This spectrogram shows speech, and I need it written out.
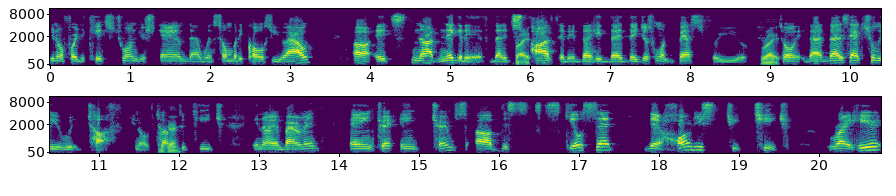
you know, for the kids to understand that when somebody calls you out, uh, it's not negative. That it's Right. positive. That he, that they just want the best for you. Right. So that that is actually tough. You know, tough Okay. to teach in our environment. And in, ter- in terms of this skill set, the hardest to teach right here,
